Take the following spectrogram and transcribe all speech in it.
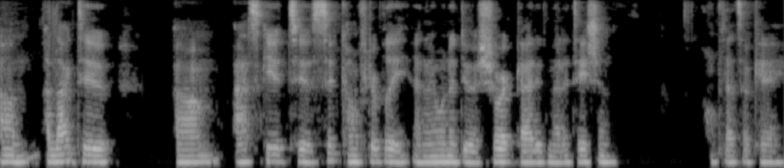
Um, I'd like to um, ask you to sit comfortably, and I want to do a short guided meditation. Hope that's okay.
